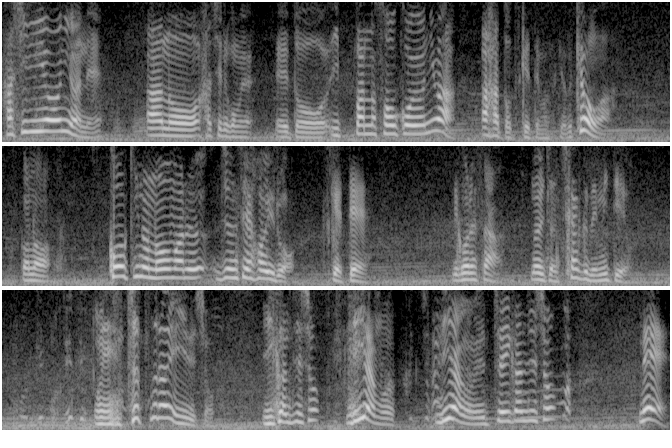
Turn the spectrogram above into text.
走り用にはねあのー、走るごめん。えっ、と一般の走行用にはアハトつけてますけど今日はこの後期のノーマル純正ホイールをつけてでこれさのりちゃん近くで見てよ。めっちゃ辛いでしょ？いい感じでしょ？リアもリアもめっちゃいい感じでしょ？で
